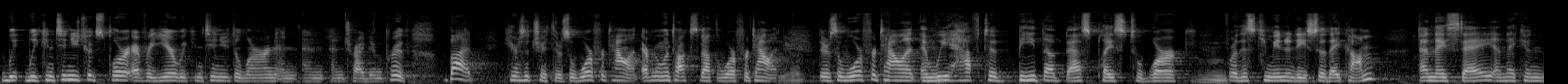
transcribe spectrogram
we, we continue to explore every year, we continue to learn and, and, and try to improve. But here's the truth, there's a war for talent. Everyone talks about the war for talent. Yep. There's a war for talent and we have to be the best place to work mm. for this community so they come and they stay and they can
